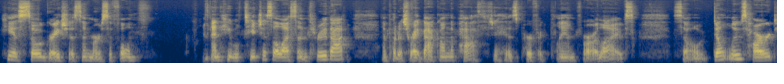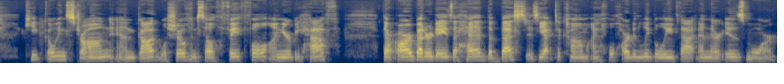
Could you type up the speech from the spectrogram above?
He is so gracious and merciful, and He will teach us a lesson through that and put us right back on the path to His perfect plan for our lives. So don't lose heart keep going strong, and God will show himself faithful on your behalf. There are better days ahead. The best is yet to come. I wholeheartedly believe that, and there is more.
